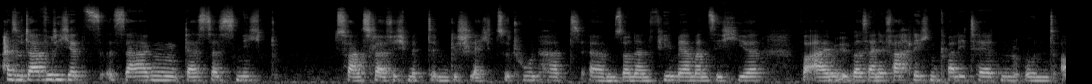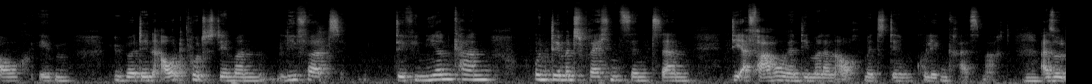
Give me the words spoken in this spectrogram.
Also da würde ich jetzt sagen, dass das nicht zwangsläufig mit dem Geschlecht zu tun hat, ähm, sondern vielmehr man sich hier vor allem über seine fachlichen Qualitäten und auch eben über den Output, den man liefert, definieren kann. Und dementsprechend sind dann die Erfahrungen, die man dann auch mit dem Kollegenkreis macht. Mhm. Also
